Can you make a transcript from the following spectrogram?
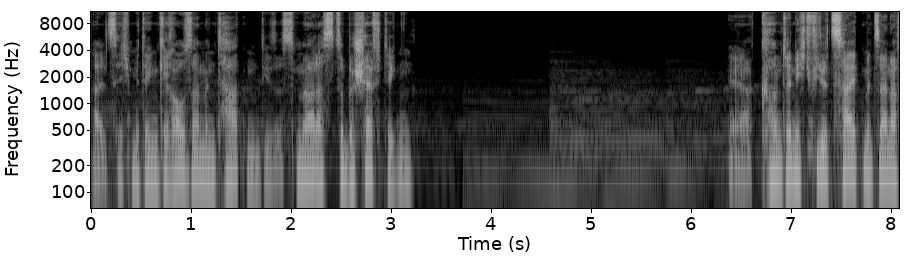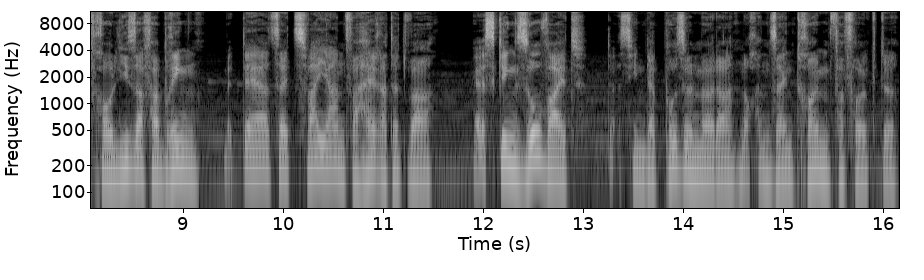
als sich mit den grausamen Taten dieses Mörders zu beschäftigen. Er konnte nicht viel Zeit mit seiner Frau Lisa verbringen, mit der er seit zwei Jahren verheiratet war. Es ging so weit, dass ihn der Puzzlemörder noch in seinen Träumen verfolgte.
